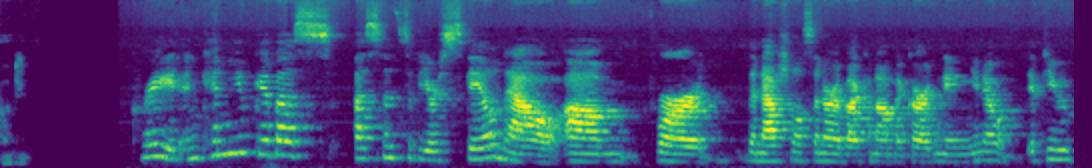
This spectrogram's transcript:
running. Great. And can you give us a sense of your scale now um, for the National Center of Economic Gardening? You know, if you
